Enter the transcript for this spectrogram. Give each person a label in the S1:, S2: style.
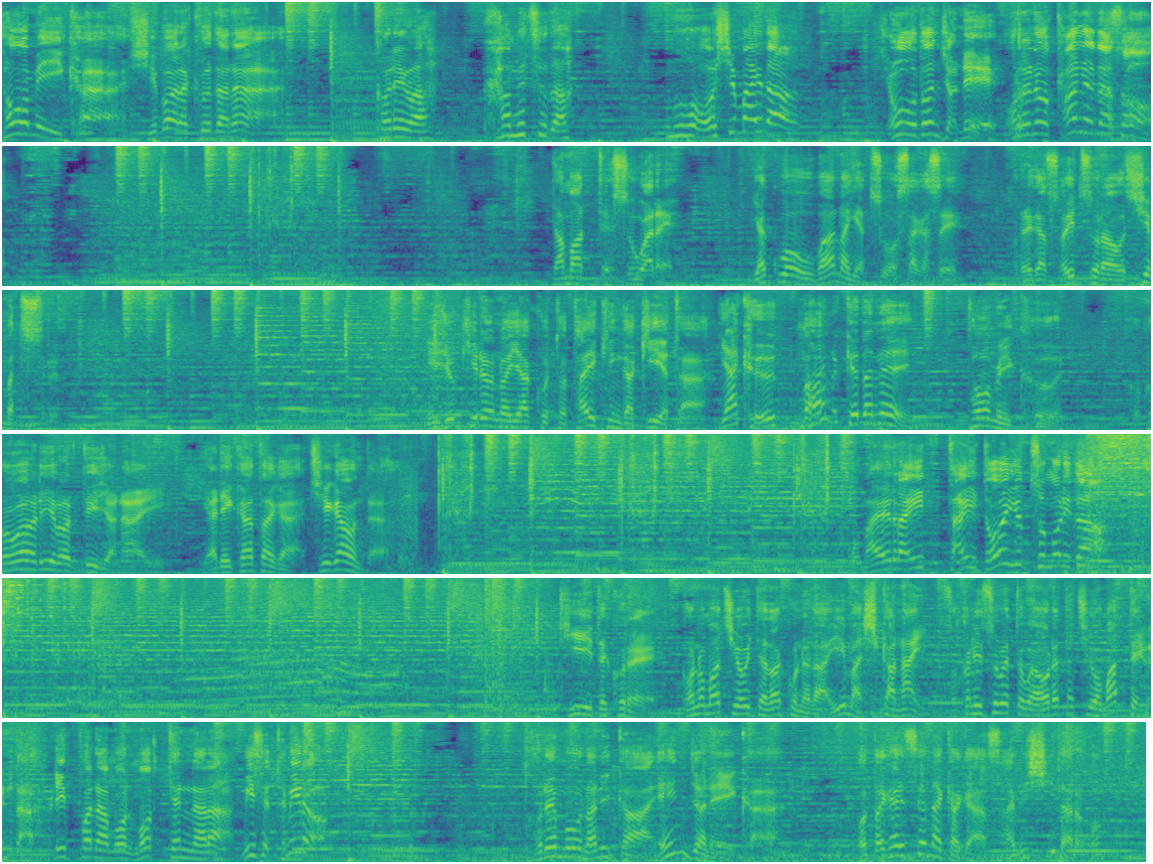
S1: トミーかしばらくだな。
S2: これは破滅だ。もうおしまいだ。
S1: 冗談じゃねえ。俺の金だぞ。黙って座れ。役を奪わない奴を探せ。俺がそいつらを始末する。20キロの役と大金が消えた。
S2: 役？間抜けだね。
S1: トミー君ここはリバティじゃない。やり方が違うんだ前ら一体どういうつもりだ？聞いてくれ。この町をいただくなら今しかない。そこに全ては俺たちを待っているんだ。立派なもん持ってんなら見せてみろ。これも何かええんじゃねえか。お互い背中が寂しいだろう。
